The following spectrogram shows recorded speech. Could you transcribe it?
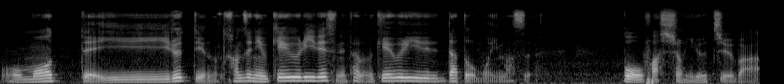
思っているっていうの完全に受け売りですね。多分受け売りだと思います。某ファッション YouTuber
